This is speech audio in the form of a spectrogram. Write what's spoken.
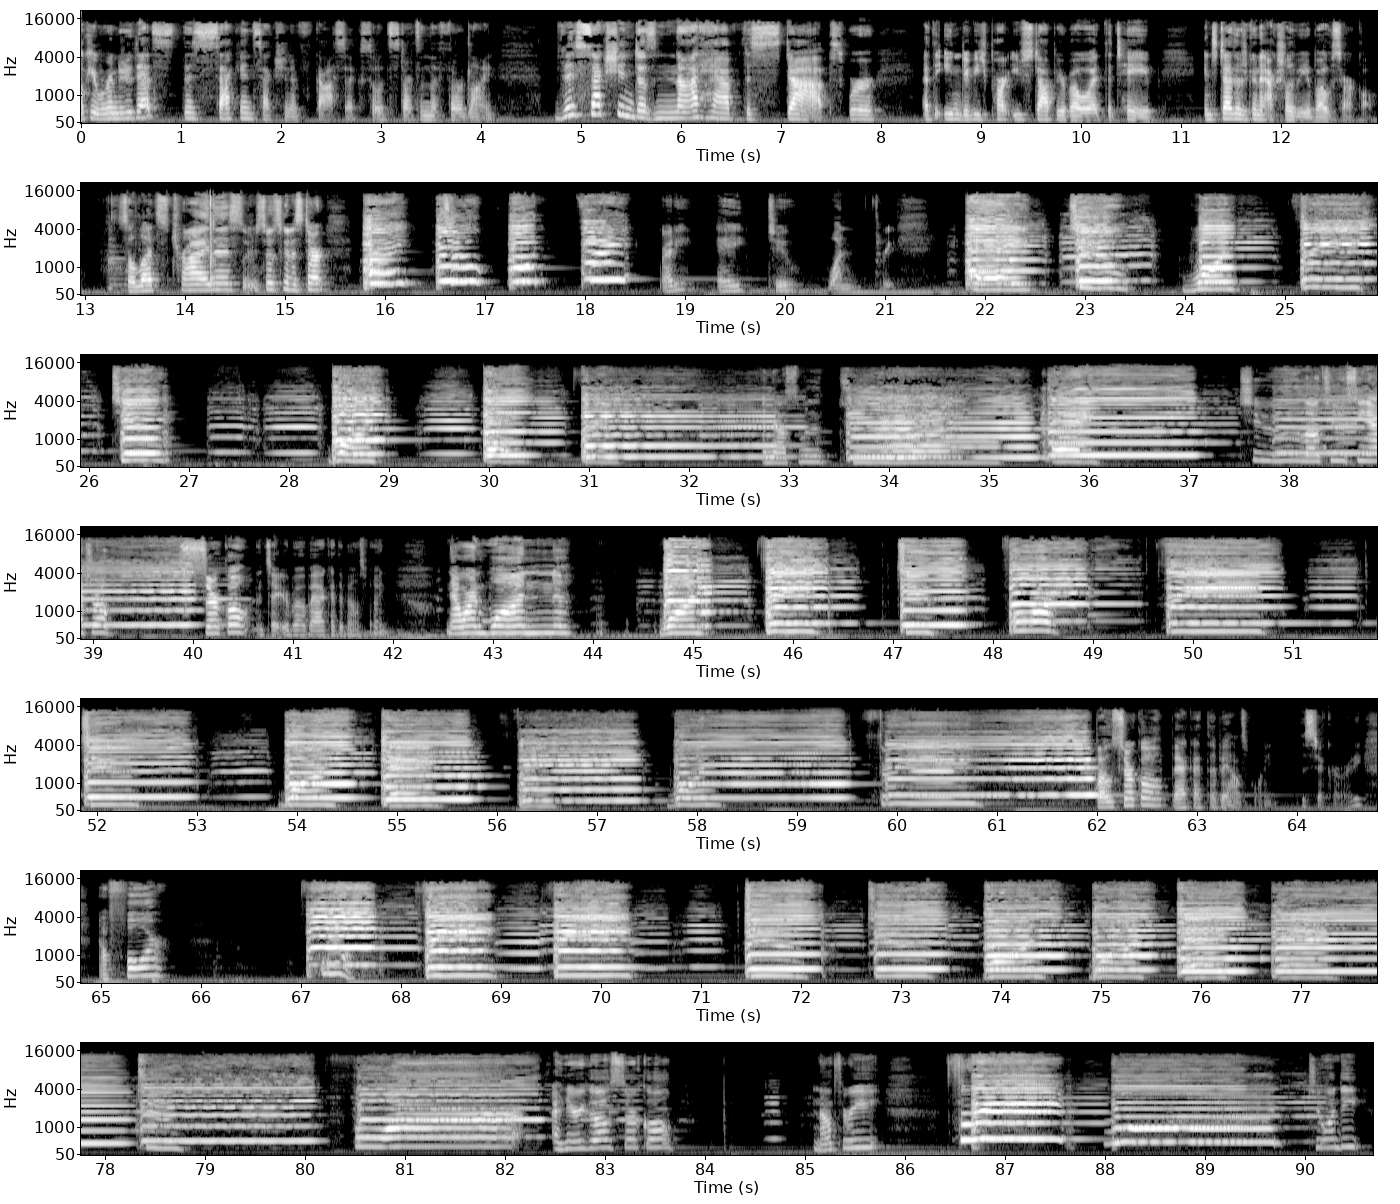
Okay, we're gonna do that the second section of Gossec. So it starts on the third line. This section does not have the stops where at the end of each part you stop your bow at the tape. Instead, there's gonna actually be a bow circle. So let's try this. So it's gonna start A, two, one, three. Ready? A, two, one, three. A, two, one, three, two, one, And now smooth two, A, two, low two, C natural, circle, and set your bow back at the balance point. Now we're on one, one, three, Bow circle, back at the balance point. The sticker, ready? Now four, four, three, three, two, two, one, one, A, A, two, four. And here you go, circle. Now three, three, one, two on D,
